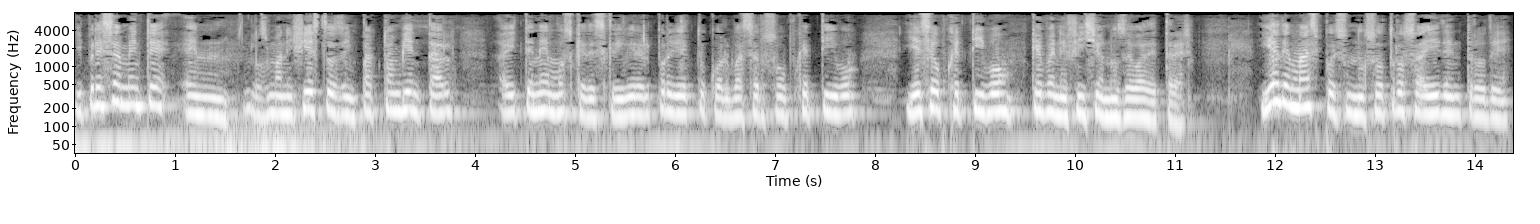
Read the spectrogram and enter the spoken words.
Y precisamente en los manifiestos de impacto ambiental, ahí tenemos que describir el proyecto, cuál va a ser su objetivo y ese objetivo, qué beneficio nos deba de traer. Y además, pues nosotros ahí dentro de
